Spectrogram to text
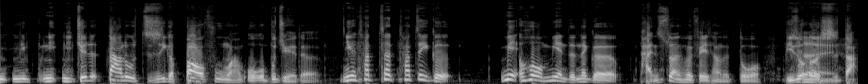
你你你你觉得大陆只是一个报复吗？我我不觉得，因为他他他这个面后面的那个盘算会非常的多，比如说二十大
